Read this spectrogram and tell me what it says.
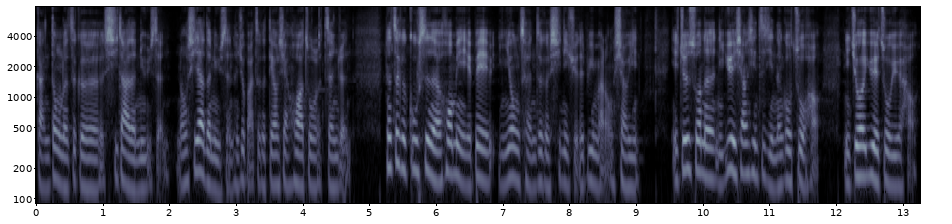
感动了这个希腊的女神，然后希腊的女神呢，就把这个雕像化作了真人。那这个故事呢，后面也被引用成这个心理学的毕马龙效应，也就是说呢，你越相信自己能够做好，你就会越做越好。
